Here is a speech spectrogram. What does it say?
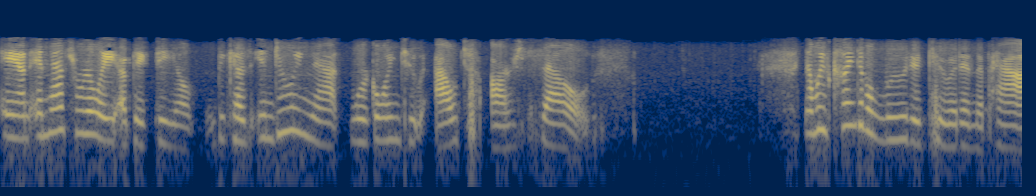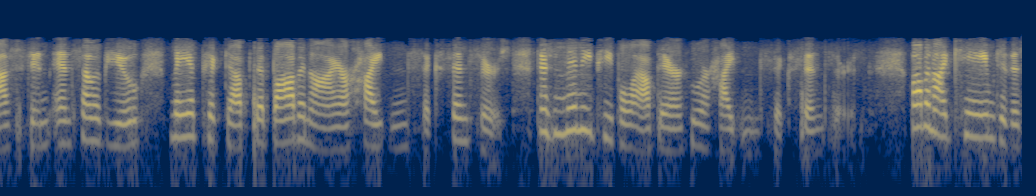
And and that's really a big deal because in doing that we're going to out ourselves. Now we've kind of alluded to it in the past and, and some of you may have picked up that Bob and I are heightened sixth sensors. There's many people out there who are heightened sixth sensors. Bob and I came to this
